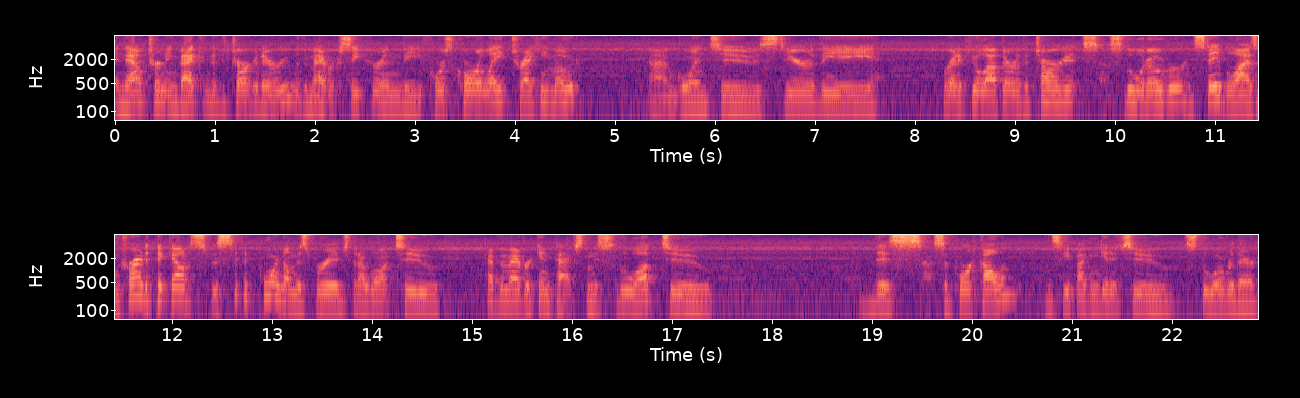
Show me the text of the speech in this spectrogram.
And now turning back into the target area with the Maverick Seeker in the force correlate tracking mode. I'm going to steer the reticule out there to the target, slew it over, and stabilize, and try to pick out a specific point on this bridge that I want to have the Maverick impact. So let me slew up to this support column and see if I can get it to slew over there.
